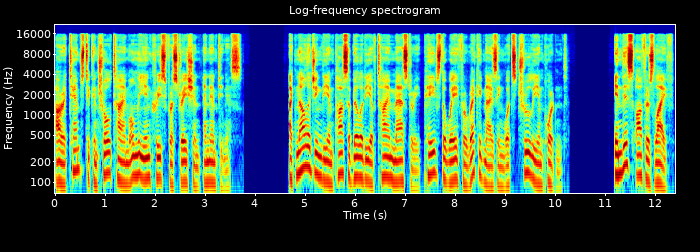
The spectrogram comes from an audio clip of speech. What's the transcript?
our attempts to control time only increase frustration and emptiness. Acknowledging the impossibility of time mastery paves the way for recognizing what's truly important. In this author's life,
